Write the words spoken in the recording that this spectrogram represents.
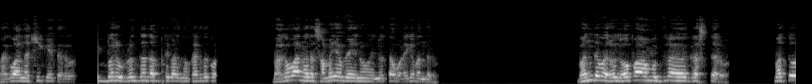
ಭಗವಾನ್ ನಚಿಕೇತರು ಇಬ್ಬರು ವೃದ್ಧ ದಂಪತಿಗಳನ್ನು ಕರೆದುಕೊಂಡು ಭಗವಾನರ ಸಮಯವೇನು ಎನ್ನುತ್ತಾ ಒಳಗೆ ಬಂದರು. ಬಂದವರು ಲೋಪಾಮುದ್ರಗ್ರಸ್ತರು ಮತ್ತು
